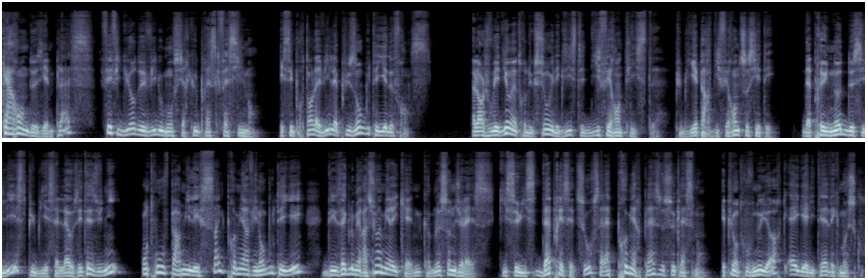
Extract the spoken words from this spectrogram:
42e place, fait figure de ville où l'on circule presque facilement. Et c'est pourtant la ville la plus embouteillée de France. Alors je vous l'ai dit en introduction, il existe différentes listes, publiées par différentes sociétés. D'après une note de ces listes, publiée celle-là aux États-Unis, on trouve parmi les cinq premières villes embouteillées des agglomérations américaines comme Los Angeles, qui se hissent d'après cette source à la première place de ce classement. Et puis on trouve New York à égalité avec Moscou.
